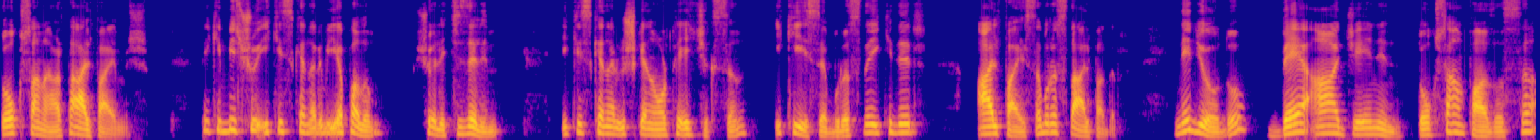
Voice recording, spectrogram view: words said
90 artı alfaymış. Peki biz şu ikizkenarı bir yapalım. Şöyle çizelim. İkizkenar üçgen ortaya çıksın. 2 ise burası da 2'dir. Alfa ise burası da alfadır. Ne diyordu? BAC'nin 90 fazlası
